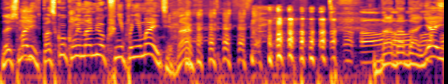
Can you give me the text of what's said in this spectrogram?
Значит, смотрите, поскольку вы намеков не понимаете, да? Да-да-да, я и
